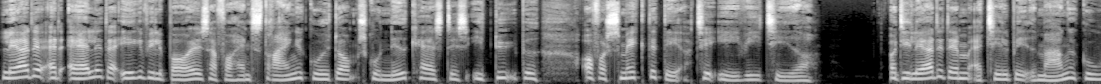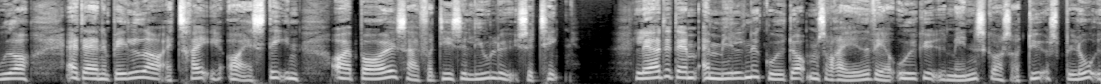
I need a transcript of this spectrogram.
lærte, at alle, der ikke ville bøje sig for hans strenge guddom, skulle nedkastes i dybet og forsmægte der til evige tider. Og de lærte dem at tilbede mange guder, at danne billeder af træ og af sten, og at bøje sig for disse livløse ting – lærte dem at mildne guddommens vrede ved at udgyde menneskers og dyrs blod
